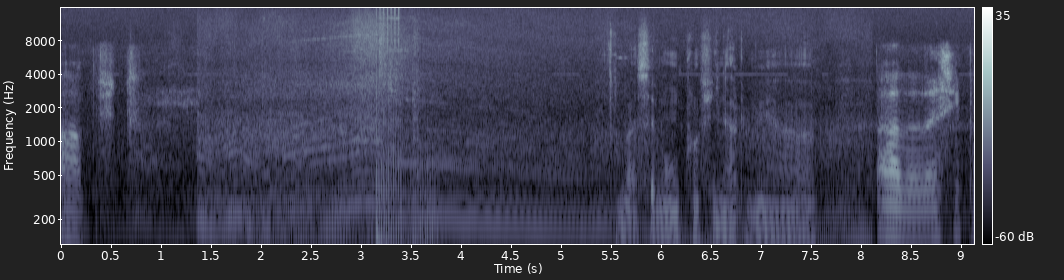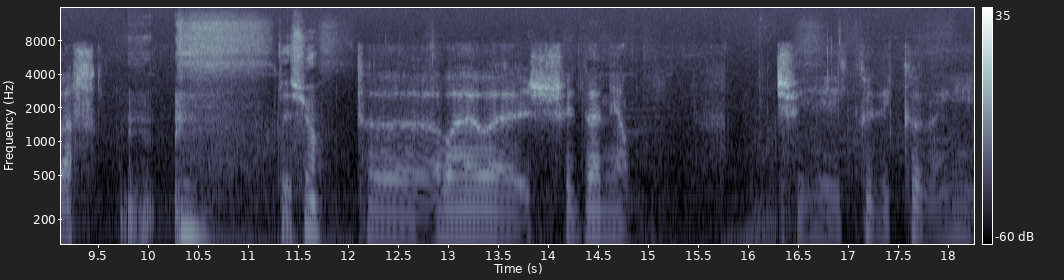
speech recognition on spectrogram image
Oh putain. Bah, c'est bon, point final, mais euh, Ah bah vas-y, passe. c'est sûr? Euh, ouais, ouais, je fais de la merde. Je fais que des conneries.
